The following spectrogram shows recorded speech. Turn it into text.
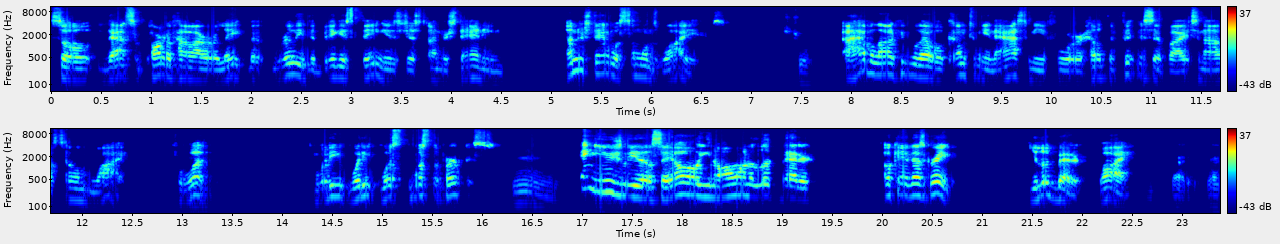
So, that's a part of how I relate. But really, the biggest thing is just understanding, understand what someone's why is. Sure. I have a lot of people that will come to me and ask me for health and fitness advice, and I'll tell them why. For what? What do you, what do you, what's, what's the purpose? Mm, And usually they'll say, oh, you know, I want to look better. Okay, that's great. You look better. Why? right, right,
